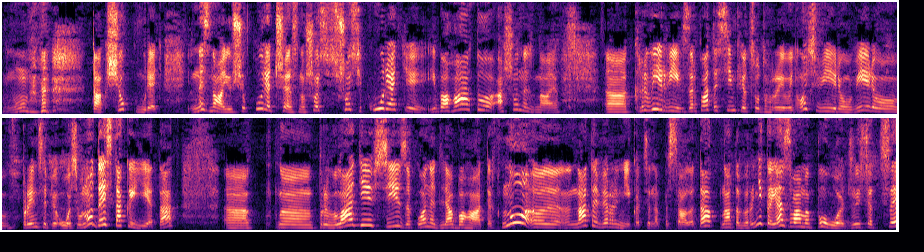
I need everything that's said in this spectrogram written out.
Ну, так, що курять? Не знаю, що курять, чесно. Щось, щось курять і багато, а що не знаю. Е, Кривий ріг, зарплата 7500 гривень. Ось вірю, вірю, в принципі, ось воно десь так і є, так? Е, При владі всі закони для багатих. Ну, е, Ната Вероніка це написала. Так, Ната Вероніка, я з вами погоджуюся. Це,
